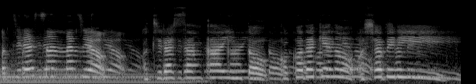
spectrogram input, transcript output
おちらしさんラジオ。おちらしさん会員とここだけのおしゃべり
